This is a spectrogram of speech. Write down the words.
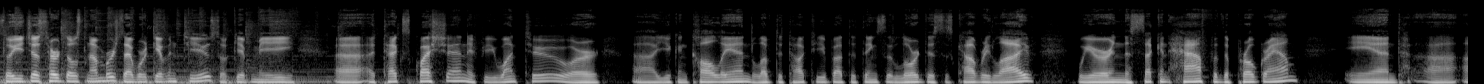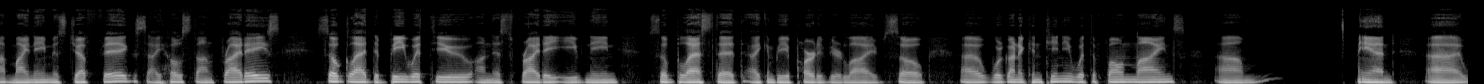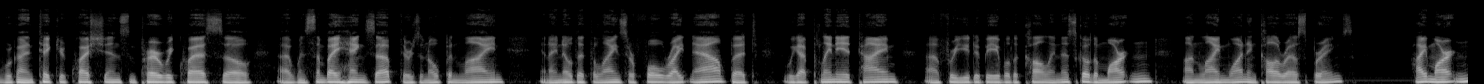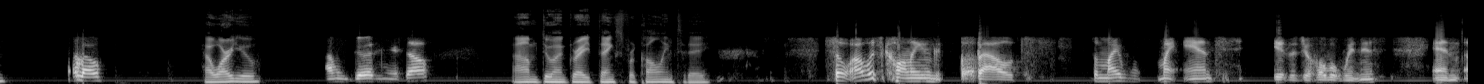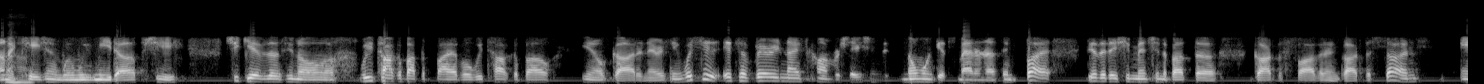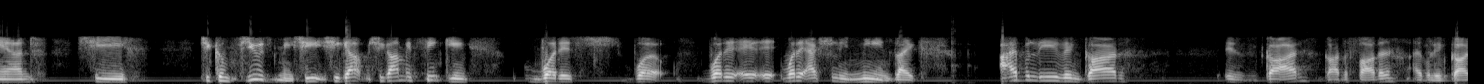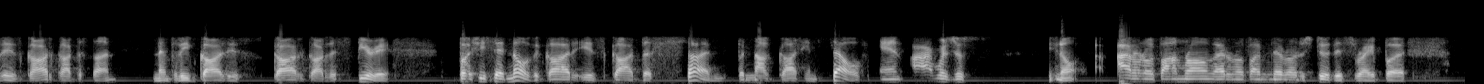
So, you just heard those numbers that were given to you. So, give me uh, a text question if you want to, or uh, you can call in. Love to talk to you about the things of the Lord. This is Calvary Live. We are in the second half of the program. And uh, uh, my name is Jeff Figs. I host on Fridays. So glad to be with you on this Friday evening. So blessed that I can be a part of your lives. So uh, we're going to continue with the phone lines. Um, and uh, we're going to take your questions and prayer requests. So uh, when somebody hangs up, there's an open line, And I know that the lines are full right now, but we got plenty of time uh, for you to be able to call in. Let's go to Martin on line one in Colorado Springs. Hi, Martin. Hello. How are you? I'm good. And yourself? I'm doing great. Thanks for calling today. So I was calling about. So my my aunt is a Jehovah Witness, and on uh-huh. occasion when we meet up, she she gives us, you know, we talk about the Bible, we talk about you know God and everything, which is it's a very nice conversation. No one gets mad or nothing. But the other day she mentioned about the God the Father and God the Son, and she she confused me. She she got she got me thinking what is what what it, it what it actually means. Like I believe in God is God, God the Father. I believe God is God, God the Son, and I believe God is God, God the Spirit. But she said no, the God is God the Son, but not God Himself. And I was just, you know, I don't know if I'm wrong. I don't know if I've never understood this right, but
